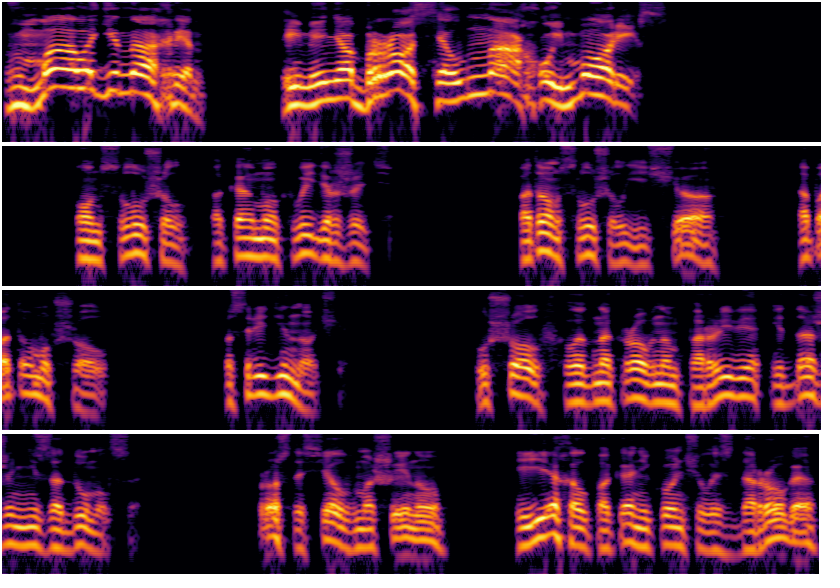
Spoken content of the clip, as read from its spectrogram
В Малаге нахрен! Ты меня бросил нахуй, Морис! Он слушал, пока мог выдержать. Потом слушал еще, а потом ушел. Посреди ночи. Ушел в хладнокровном порыве и даже не задумался. Просто сел в машину и ехал, пока не кончилась дорога,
